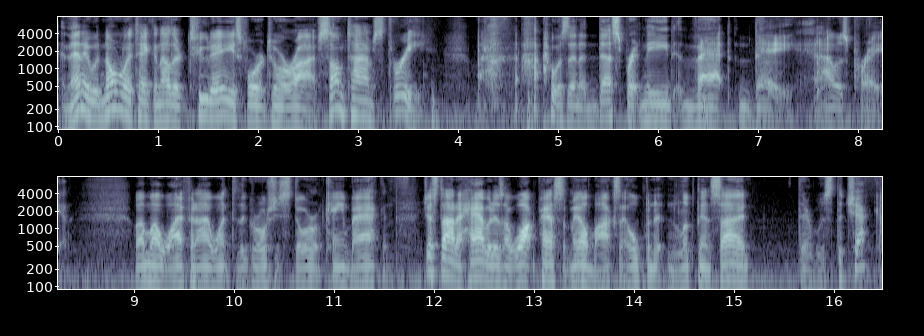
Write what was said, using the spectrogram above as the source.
And then it would normally take another two days for it to arrive, sometimes three. But I was in a desperate need that day, and I was praying. Well, my wife and I went to the grocery store and came back, and just out of habit, as I walked past the mailbox, I opened it and looked inside. There was the check.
